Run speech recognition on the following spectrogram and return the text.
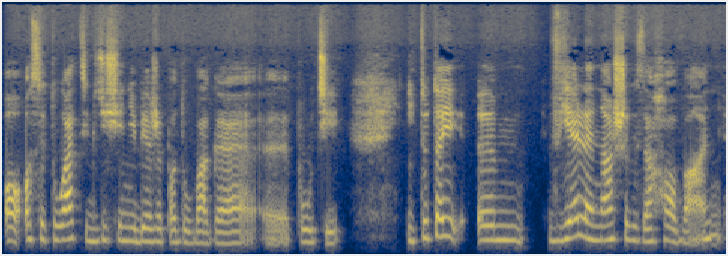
o, o sytuacji, gdzie się nie bierze pod uwagę płci. I tutaj wiele naszych zachowań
